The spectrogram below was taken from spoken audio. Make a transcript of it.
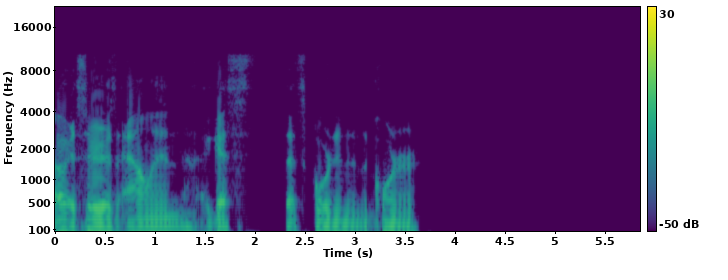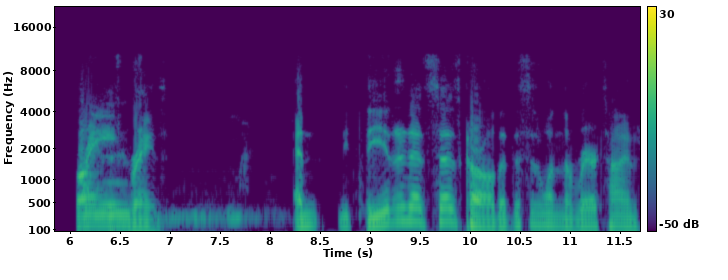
Okay, so there's Alan. I guess that's Gordon in the corner. There's Brains. And the, the internet says, Carl, that this is one of the rare times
